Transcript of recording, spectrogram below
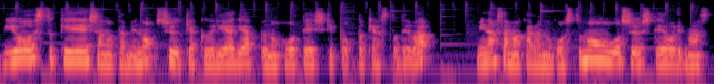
美容室経営者のための集客売上アップの方程式ポッドキャストでは、皆様からのご質問を募集しております。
